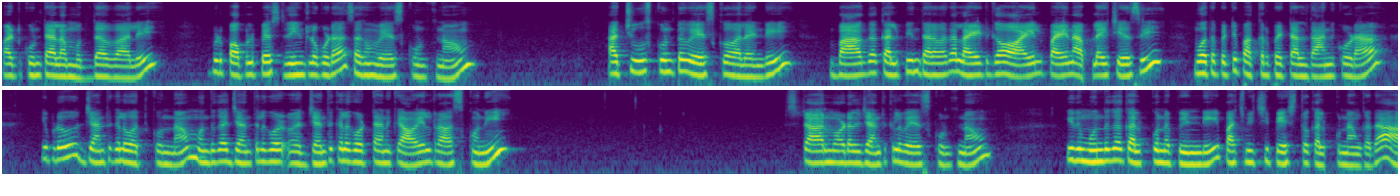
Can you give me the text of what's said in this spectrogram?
పట్టుకుంటే అలా ముద్ద అవ్వాలి ఇప్పుడు పప్పుల పేస్ట్ దీంట్లో కూడా సగం వేసుకుంటున్నాం. అది చూసుకుంటూ వేసుకోవాలండి. బాగా కలిపిన తర్వాత లైట్గా ఆయిల్ పైన అప్లై చేసి మూత పెట్టి పక్కన పెట్టాలి దాన్ని కూడా. ఇప్పుడు జంతికలు వత్తుకుందాం ముందుగా జంతికలు జంతికలు కొట్టడానికి ఆయిల్ రాసుకొని స్టార్ మోడల్ జంతికలు వేసుకుంటున్నాం. ఇది ముందుగా కలుపుకున్న పిండి పచ్చిమిర్చి పేస్ట్తో కలుపుకున్నాం కదా ఆ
